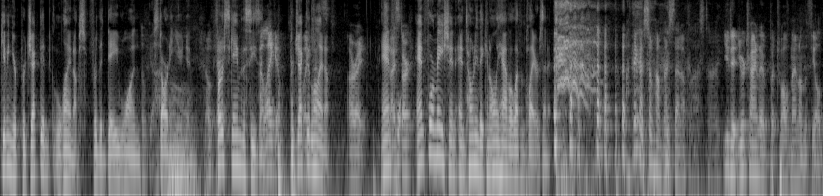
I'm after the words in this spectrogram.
giving your projected lineups for the day one Oh, God. starting union. Okay. First game of the season. I like it. Projected I like this. lineup. All right. And Should I fo- start? and formation and Tony they can only have 11 players in it. I think I somehow messed that up last time. You did. You were trying to put 12 men on the field.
